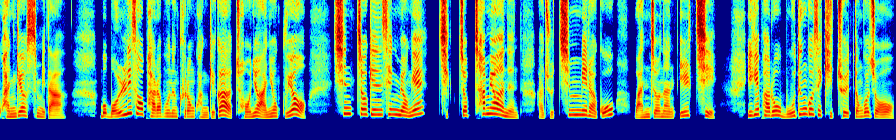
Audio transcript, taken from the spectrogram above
관계였습니다. 뭐 멀리서 바라보는 그런 관계가 전혀 아니었고요. 신적인 생명에 직접 참여하는 아주 친밀하고 완전한 일치. 이게 바로 모든 것의 기초였던 거죠.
